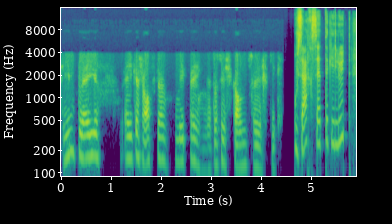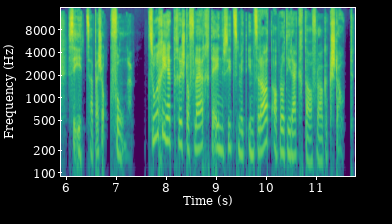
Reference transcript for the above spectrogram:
Teamplayer-Eigenschaften mitbringen. Das ist ganz wichtig. Und sechs Leute sind jetzt eben schon gefunden. Die Suche hat Christoph Lerch einerseits mit Inserat, aber auch direkt Anfragen gestaltet.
